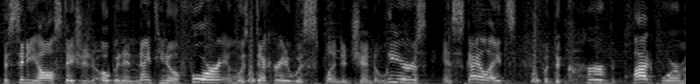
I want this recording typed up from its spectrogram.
The City Hall station opened in 1904 and was decorated with splendid chandeliers and skylights, but the curved platform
